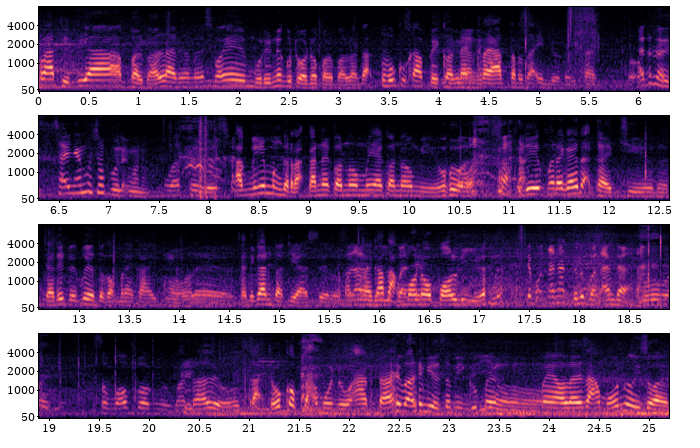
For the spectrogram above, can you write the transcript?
Raditya bal-balan ngono wis pokoke mburine kudu ono bal-balan. Tak tuku kabeh konten kreator sak Indonesia. Lah terus sainganmu sapa lek ngono? Waduh. Aku ini menggerakkan ekonomi ekonomi. Wah. Jadi mereka tak gaji, ngono. jadi duitku ya tukok mereka itu. Oleh. Jadi kan bagi hasil. Mereka tak monopoli kan. Tepuk tangan dulu buat Anda. Sombong padahal yo gak cukup sak mono. Ada paling ya seminggu me, Iya. me oleh sak mono isoan.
